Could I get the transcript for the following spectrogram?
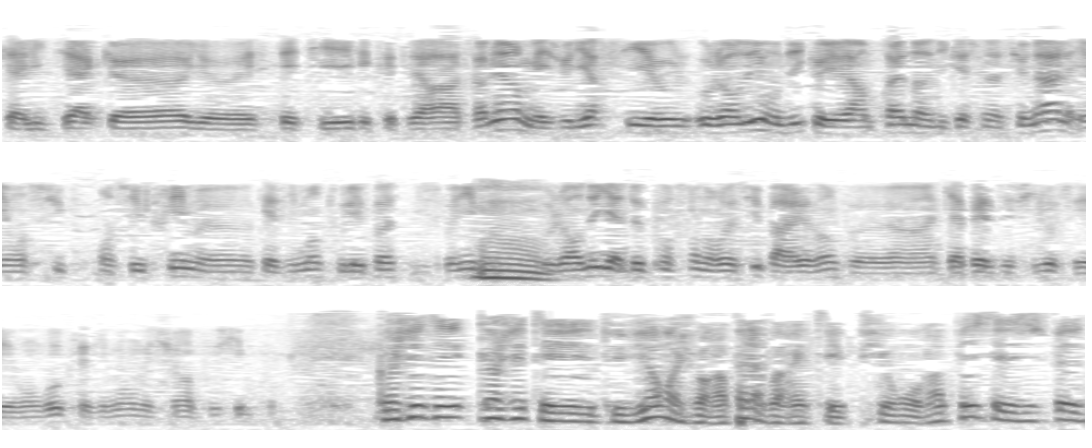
qualité accueil, euh, esthétique, etc. Très bien, mais je veux dire, si euh, aujourd'hui on dit qu'il y a un problème dans l'éducation nationale et on, su- on supprime euh, quasiment tous les postes disponibles. Mm. Aujourd'hui, il y a 2% de reçus, par exemple, un CAPES de philo, c'est en gros quasiment mission impossible. quoi. Quand j'étais quand j'étais étudiant, moi je me rappelle avoir été pion. Vous vous rappelez ces espèces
